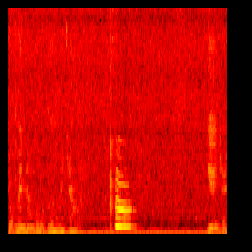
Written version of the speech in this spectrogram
chút mày nằm cũng mày cho. Ừ. Về trời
